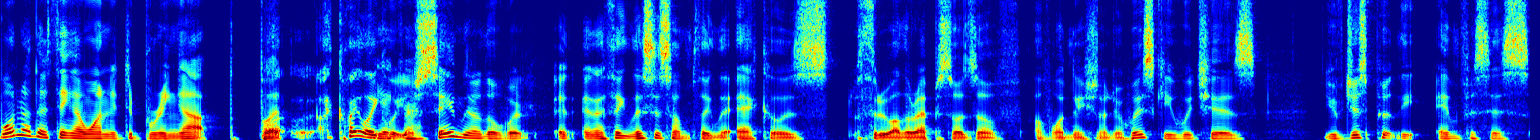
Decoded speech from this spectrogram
one other thing I wanted to bring up, but I quite like Yeah, what you're ahead. saying there, though. Where, and and I think this is something that echoes through other episodes of of One Nation Under Whiskey, which is you've just put the emphasis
